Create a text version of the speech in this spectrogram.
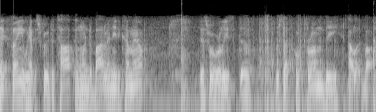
Next thing, we have a screw at the top and one at the bottom that need to come out. This will release the receptacle from the outlet box.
